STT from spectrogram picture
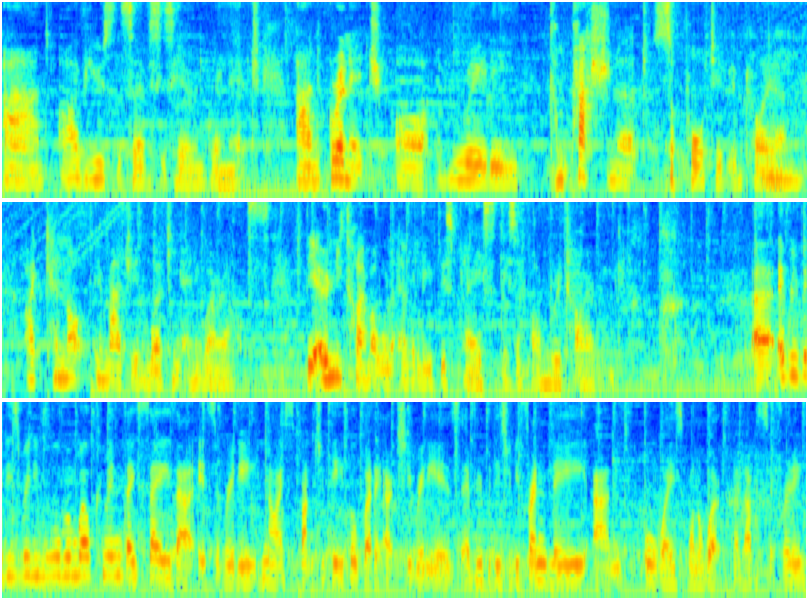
and I've used the services here in Greenwich and Greenwich are a really compassionate, supportive employer. Mm. I cannot imagine working anywhere else. The only time I will ever leave this place is if I'm retiring. Uh, everybody's really warm and welcoming. They say that it's a really nice bunch of people, but it actually really is. Everybody's really friendly and always want to work collaborative, really.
